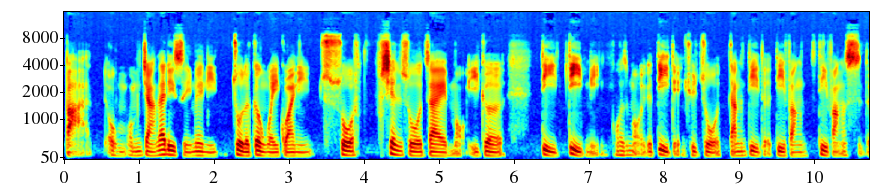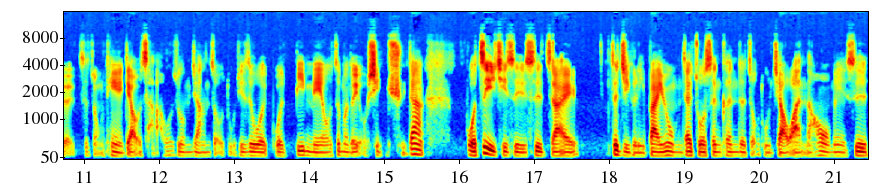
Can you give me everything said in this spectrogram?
把，我们我们讲在历史里面，你做的更微观，你说限缩在某一个地地名或者某一个地点去做当地的地方地方史的这种田野调查，或者说我们讲走读，其实我我并没有这么的有兴趣，但我自己其实是在。这几个礼拜，因为我们在做深坑的走读教案，然后我们也是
